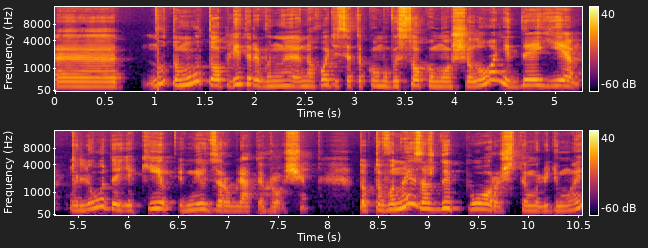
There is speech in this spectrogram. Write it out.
Е, ну, тому топ-лідери вони знаходяться в такому високому ешелоні, де є люди, які вміють заробляти гроші. Тобто вони завжди поруч з тими людьми,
